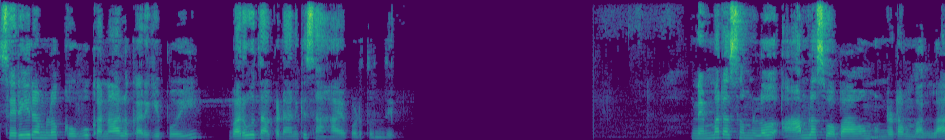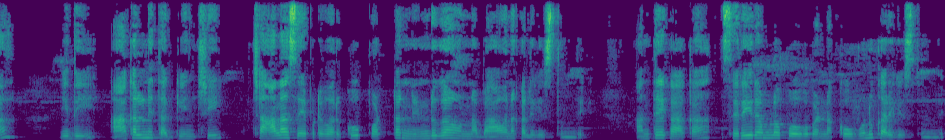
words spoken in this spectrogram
శరీరంలో కొవ్వు కణాలు కరిగిపోయి బరువు తగ్గడానికి సహాయపడుతుంది. నిమ్మరసంలో ఆమ్ల స్వభావం ఉండటం వల్ల ఇది ఆకలిని తగ్గించి చాలాసేపటి వరకు పొట్ట నిండుగా ఉన్న భావన కలిగిస్తుంది. అంతేకాక శరీరంలో పోగబడిన కొవ్వును కరిగిస్తుంది.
